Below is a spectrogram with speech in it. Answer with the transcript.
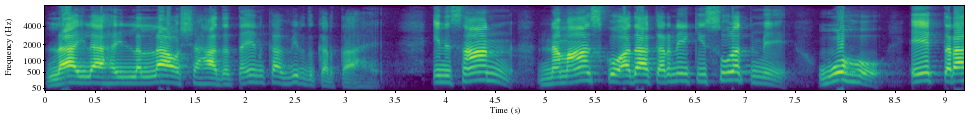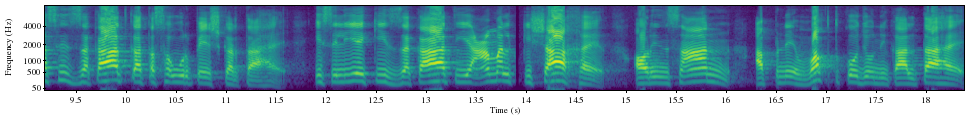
لا الہ الا اللہ و شہادتین کا ورد کرتا ہے۔ انسان نماز کو ادا کرنے کی صورت میں وہ ہو ایک طرح سے زکوٰۃ کا تصور پیش کرتا ہے۔ اس لیے کہ زکوٰۃ یہ عمل کی شاخ ہے اور انسان اپنے وقت کو جو نکالتا ہے،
